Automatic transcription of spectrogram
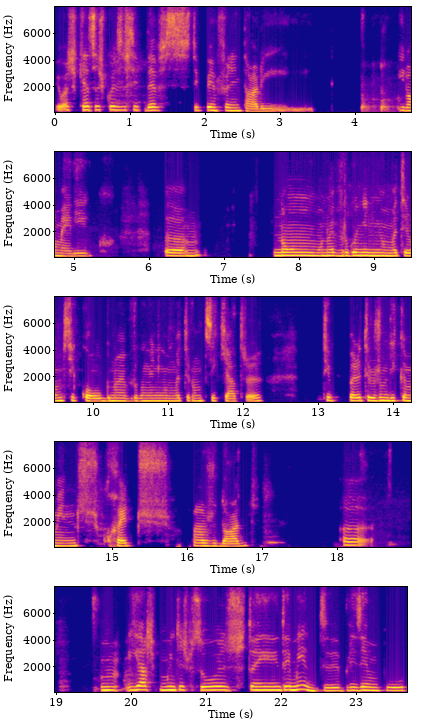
Eu acho que essas coisas tipo, deve-se tipo, enfrentar e ir ao médico. Um, não, não é vergonha nenhuma ter um psicólogo, não é vergonha nenhuma ter um psiquiatra, tipo, para ter os medicamentos corretos para ajudar. Uh, e acho que muitas pessoas têm, têm medo de, por exemplo,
